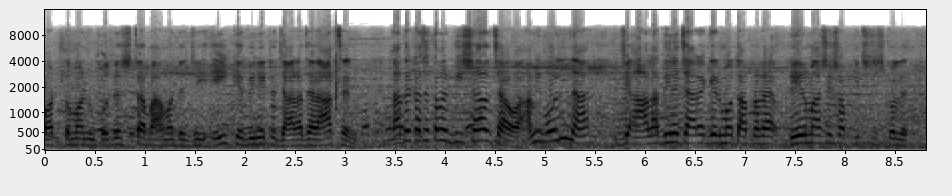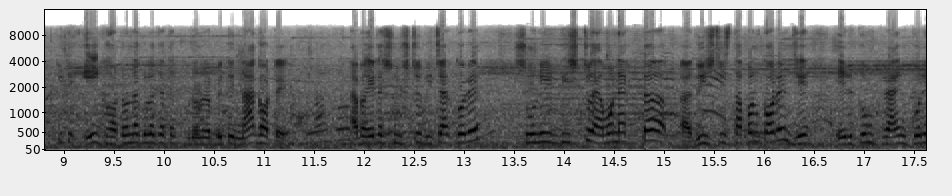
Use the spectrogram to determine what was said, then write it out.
বর্তমান উপদেষ্টা বা আমাদের যে এই ক্যাবিনেটে যারা যারা আছেন, তাদের কাছে তো আমার বিশাল চাওয়া। আমি বলি না যে আলাদিনে চারাগের মতো আপনারা দেড় মাসে সব কিছু শেষ করলেন, কিন্তু এই ঘটনাগুলো যাতে পুনরাবৃত্তি না ঘটে এবং এটা সুষ্ঠু বিচার করে সুনির্দিষ্ট এমন একটা দৃষ্টি স্থাপন করেন যে এরকম ক্রাইম করে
